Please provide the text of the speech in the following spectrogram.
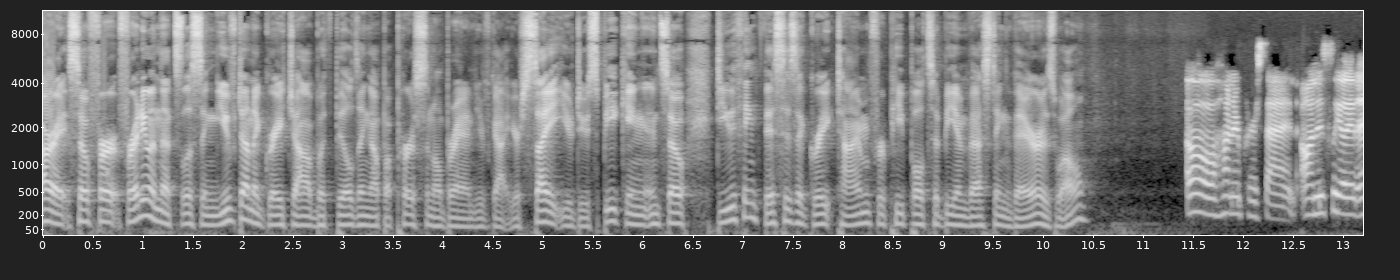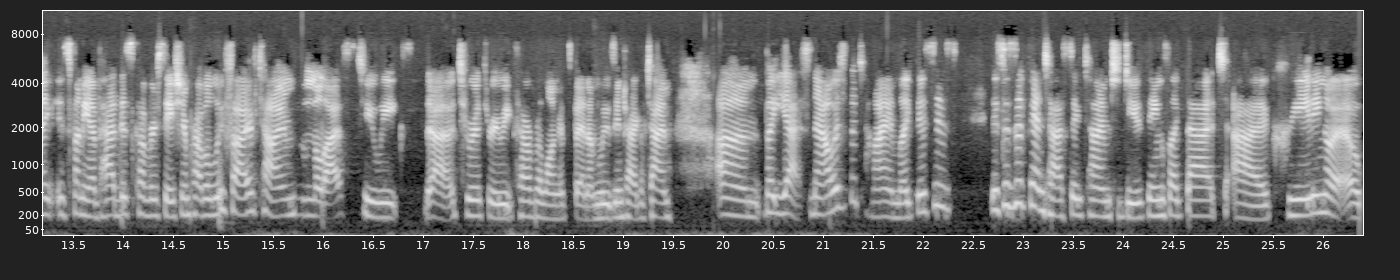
all right. So for for anyone that's listening, you've done a great job with building up a personal brand. You've got your site, you do speaking, and so do you think this is a great time for people to be investing there as well? Oh, 100%. Honestly, it's funny. I've had this conversation probably five times in the last two weeks, uh, two or three weeks, however long it's been. I'm losing track of time. Um, but yes, now is the time. Like, this is this is a fantastic time to do things like that. Uh, creating a,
